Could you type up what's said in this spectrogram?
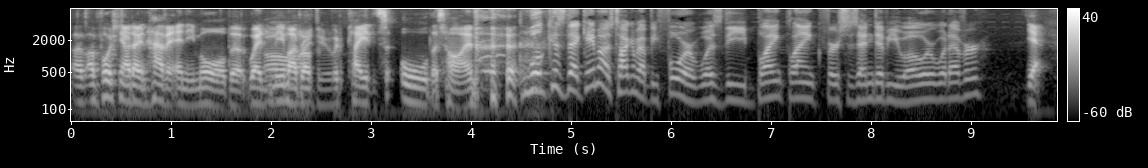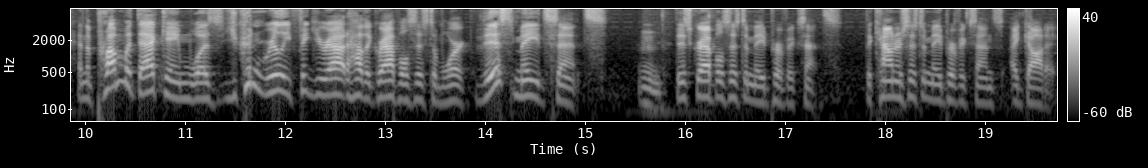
unfortunately I don't have it anymore, but when me Oh, and my oh, brother would play this all the time. Well, because that game I was talking about before was the blank blank versus NWO or whatever. yeah, And the problem with that game was you couldn't really figure out how the grapple system worked. This made sense. Mm. This grapple system made perfect sense. The counter system made perfect sense. I got it.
